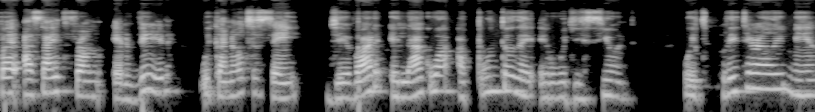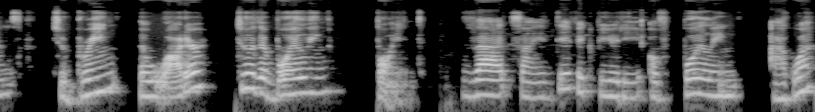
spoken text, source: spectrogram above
But aside from hervir, we can also say llevar el agua a punto de ebullición, which literally means to bring the water to the boiling point. That scientific beauty of boiling agua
